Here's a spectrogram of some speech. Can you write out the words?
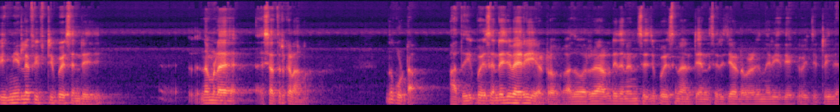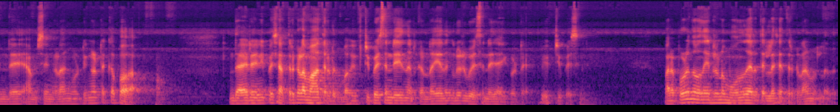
പിന്നെയുള്ള ഫിഫ്റ്റി പെർസെന്റേജ് നമ്മുടെ ശത്രുക്കളാണ്. ഒന്ന് കൂട്ടാം. അത് ഈ പേഴ്സന്റേജ് വേരി ചെയ്യാം കേട്ടോ. അത് ഒരാളുടെ ഇതിനനുസരിച്ച് പേഴ്സണാലിറ്റി അനുസരിച്ച് ഇടപഴകുന്ന രീതിയൊക്കെ വെച്ചിട്ട് ഇതിന്റെ അംശങ്ങൾ അങ്ങോട്ടും ഇങ്ങോട്ടൊക്കെ പോകാം. എന്തായാലും ഇനിയിപ്പോൾ ശത്രുക്കളെ മാത്രം എടുക്കുമ്പോൾ ഫിഫ്റ്റി പെർസെന്റേജ് എടുക്കണ്ട. ഏതെങ്കിലും ഒരു പെർസെന്റേജ് ആയിക്കോട്ടെ. ഫിഫ്റ്റി പെർസെന്റേജ് പലപ്പോഴും തോന്നിയിട്ടുണ്ട് മൂന്ന് തരത്തിലുള്ള ശത്രുക്കളാണ് ഉള്ളത്.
